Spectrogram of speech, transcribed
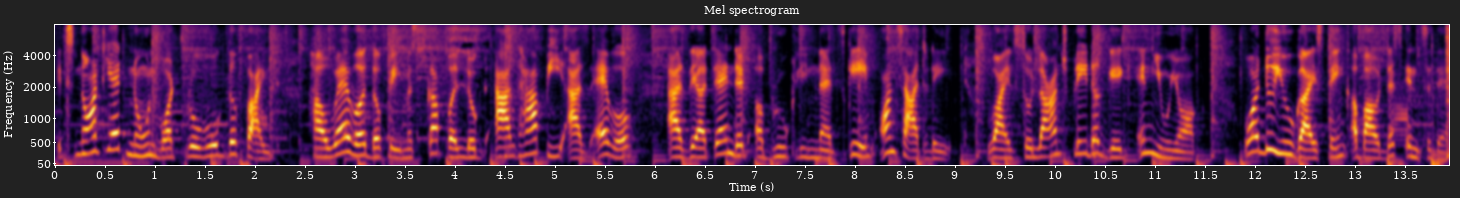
It's not yet known what provoked the fight. However, the famous couple looked as happy as ever as they attended a Brooklyn Nets game on Saturday, while Solange played a gig in New York. What do you guys think about this incident?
